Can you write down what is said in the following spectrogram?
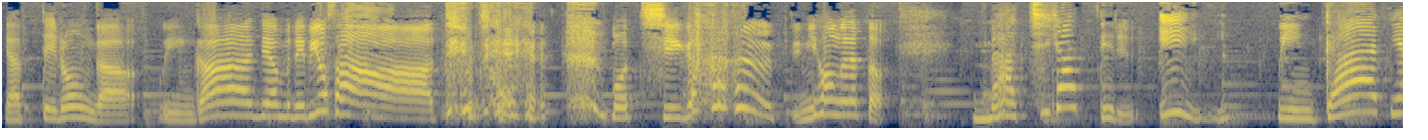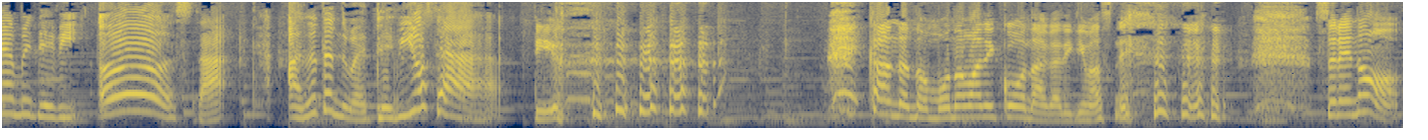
やって、ロンが、ウィンガーディアム・レビオサーって言って、もう違うって日本語だと、間違ってるいいウィンガーディアム・レビオーサあなたのはレビオーサーっていう カンナのモノマネコーナーができますね それの、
